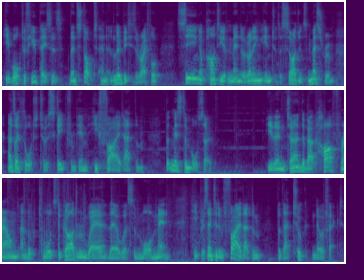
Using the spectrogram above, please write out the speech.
He walked a few paces, then stopped and loaded his rifle, seeing a party of men running into the sergeant's mess room. As I thought to escape from him, he fired at them, but missed them also. He then turned about half round and looked towards the guard room where there were some more men. He presented and fired at them, but that took no effect.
